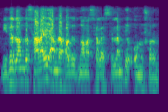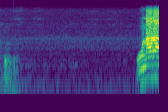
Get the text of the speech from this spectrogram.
দ্বিধাদ্বন্দ্ব ছাড়াই আমরা হজরত মোহাম্মদ সাল্লাহ সাল্লামকে অনুসরণ করব। ওনারা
